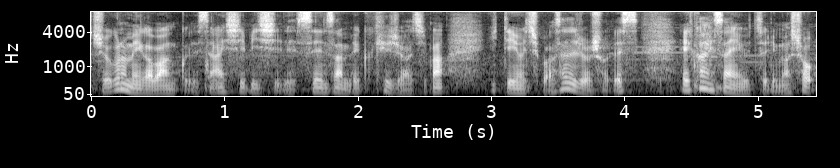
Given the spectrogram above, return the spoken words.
中国のメガバンクですね、ICBC です、1398番、1.41%上昇です。え下位3位移りましょう。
